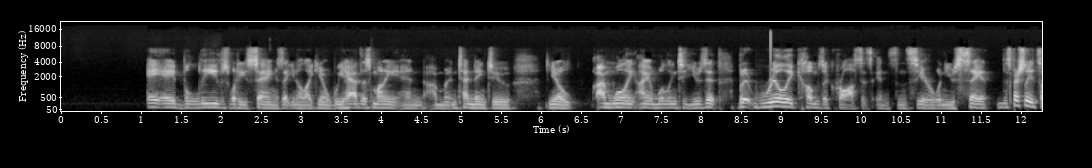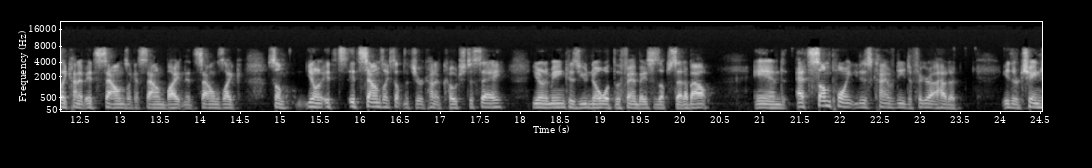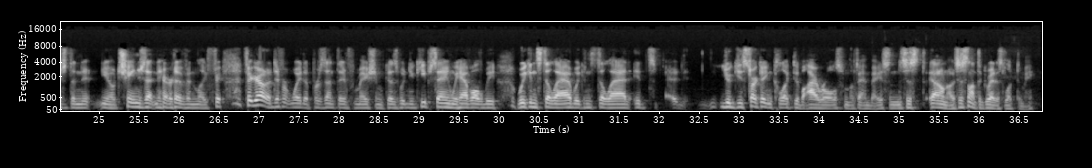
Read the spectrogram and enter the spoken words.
AA believes what he's saying is that you know like you know we have this money and I'm intending to, you know. I'm willing. I am willing to use it, but it really comes across as insincere when you say it. Especially, it's like kind of. It sounds like a sound bite, and it sounds like some. You know, it's it sounds like something that you're kind of coached to say. You know what I mean? Because you know what the fan base is upset about, and at some point, you just kind of need to figure out how to either change the you know change that narrative and like fi- figure out a different way to present the information because when you keep saying we have all we we can still add we can still add it's you, you start getting collective eye rolls from the fan base and it's just I don't know it's just not the greatest look to me.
